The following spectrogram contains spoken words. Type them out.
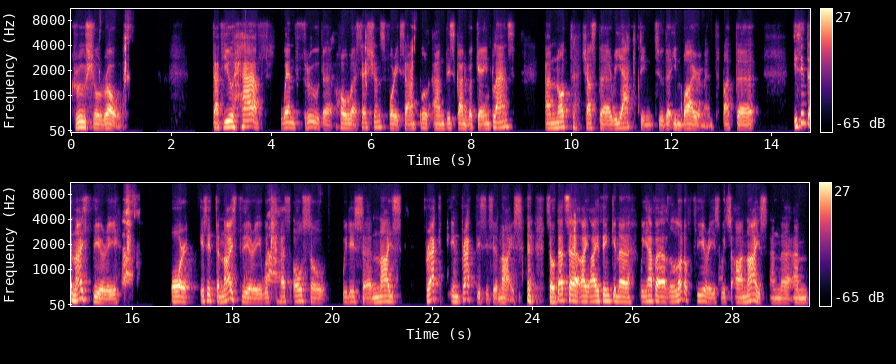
crucial role. That you have went through the whole uh, sessions, for example, and this kind of a game plans, and not just uh, reacting to the environment. But uh, is it a nice theory, or is it the nice theory which has also, with this nice in practice is a nice. so that's I, I think in a we have a lot of theories which are nice and uh, and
